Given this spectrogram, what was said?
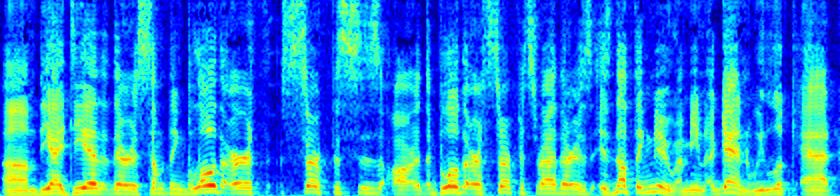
Um, the idea that there is something below the earth surfaces are below the earth's surface rather is, is nothing new. I mean, again, we look at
